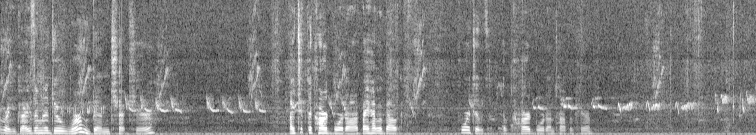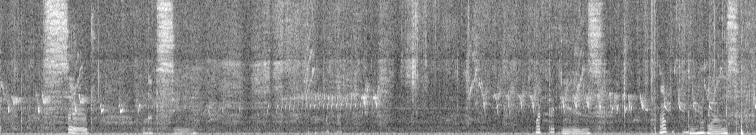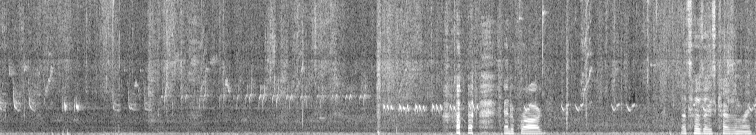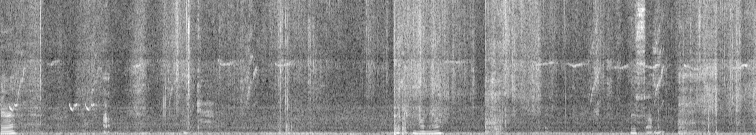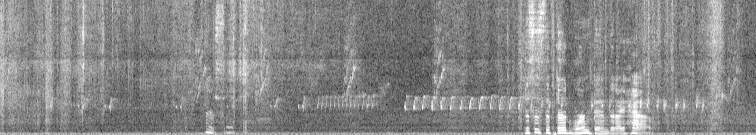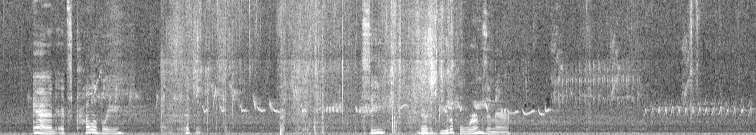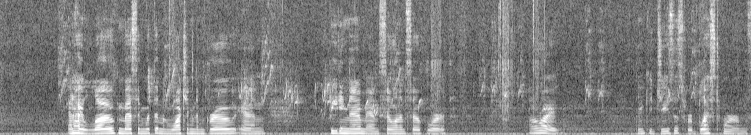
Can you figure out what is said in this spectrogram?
Alright you guys, I'm to do a worm bin check here. I took the cardboard off. I have about four inches of cardboard on top of here. So, let's see. What that is. Oh, more worms. and a frog. That's Jose's cousin right there. Come on now. There's some. This is the third worm bin that I have. And it's probably, see, there's beautiful worms in there. And I love messing with them and watching them grow and feeding them and so on and so forth. All right. Thank you, Jesus, for blessed worms.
